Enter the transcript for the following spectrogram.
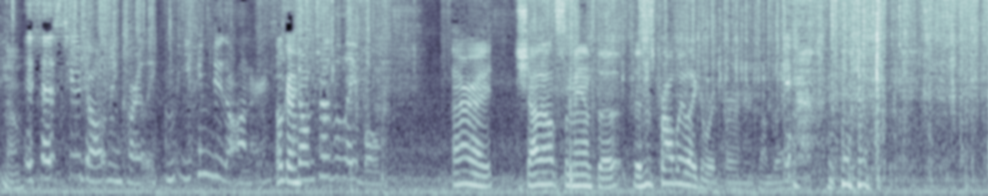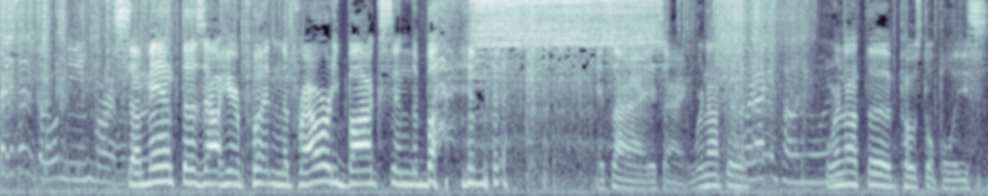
No. It says to Dalton and Carli. Um, You can do the honors. Okay. Don't show the label. All right, shout out Samantha. This is probably like a return or something. But it says and Carli. Samantha's out here putting the priority box in the button. it's all right. It's all right. We're not the. We're not gonna tell anyone. we're not the postal police.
